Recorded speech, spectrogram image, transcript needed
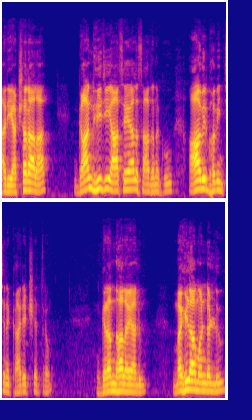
అది అక్షరాల గాంధీజీ ఆశయాల సాధనకు ఆవిర్భవించిన కార్యక్షేత్రం. గ్రంథాలయాలు మహిళా మండళ్ళు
